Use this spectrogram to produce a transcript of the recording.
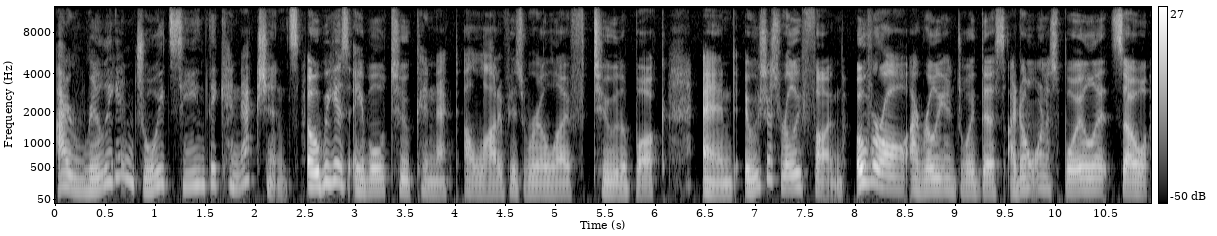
I really enjoyed seeing the connections. Obie is able to connect a lot of his real life to the book, and it was just really fun. Overall, I really enjoyed this. I don't want to spoil it, so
